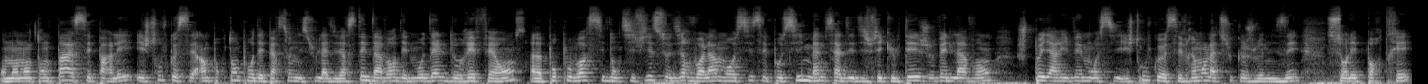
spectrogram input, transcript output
on n'en entend pas assez parler. Et je trouve que c'est important pour des personnes issues de la diversité d'avoir des modèles de référence euh, pour pouvoir s'identifier, se dire voilà, moi aussi c'est possible, même s'il y a des difficultés, je vais de l'avant, je peux y arriver moi aussi. Et je trouve que c'est vraiment là-dessus que je veux miser, sur les portraits.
